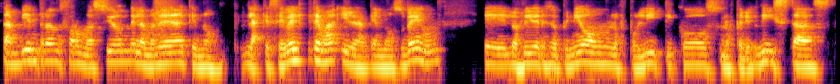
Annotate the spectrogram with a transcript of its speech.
también transformación de la manera que nos, la que se ve el tema y la que nos ven eh, los líderes de opinión, los políticos, los periodistas,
